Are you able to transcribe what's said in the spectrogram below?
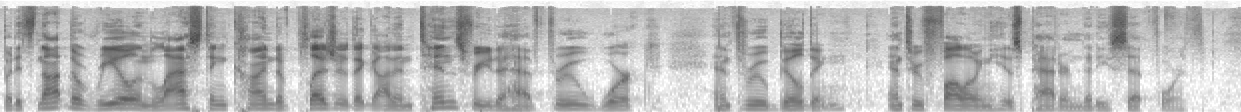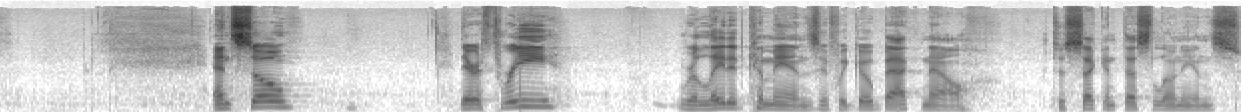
but it's not the real and lasting kind of pleasure that God intends for you to have through work and through building and through following His pattern that He set forth. And so, there are three related commands if we go back now to Second Thessalonians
